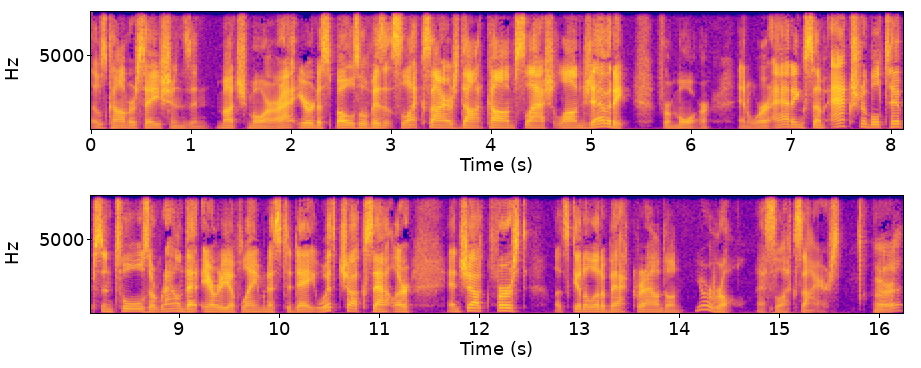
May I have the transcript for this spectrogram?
Those conversations and much more are at your disposal. Visit selectsires.com slash longevity for more. And we're adding some actionable tips and tools around that area of lameness today with Chuck Sattler. And Chuck, first, let's get a little background on your role at Select Sires. All right.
